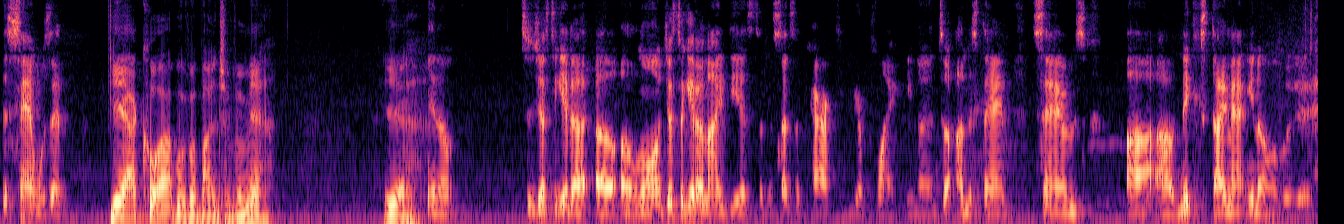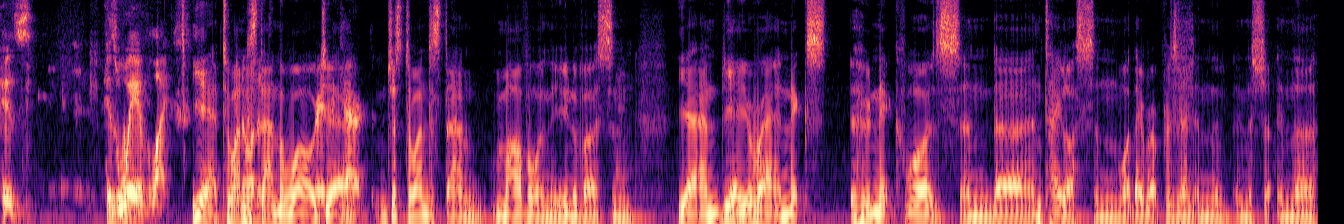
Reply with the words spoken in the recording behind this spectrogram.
that Sam was in, Yeah, I caught up with a bunch of them. Yeah, yeah, you know, so just to get a, a, a long, just to get an idea as to the sense of character you're playing, you know, and to understand Sam's, uh, uh, Nick's dynamic, you know, his his way of life. yeah. To understand the world, yeah, just to understand Marvel and the universe, and yeah, and yeah, you're right. And Nick's who Nick was, and uh, and Talos, and what they represent in the in the sh- in the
